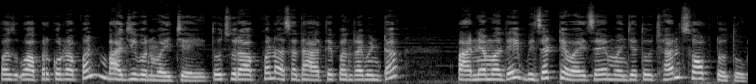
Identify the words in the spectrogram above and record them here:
वापर करून आपण भाजी बनवायची आहे. तो चुरा आपण असा दहा ते पंधरा मिनिटं पाण्यामध्ये भिजत ठेवायचा आहे. म्हणजे तो छान सॉफ्ट होतो.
